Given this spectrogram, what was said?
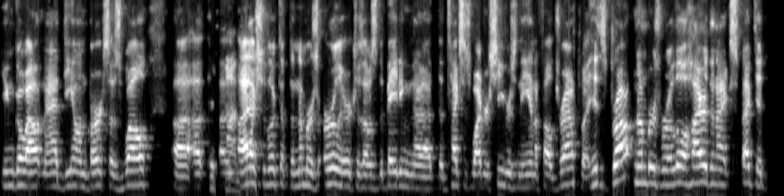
You can go out and add Deion Burks as well. Uh, uh I actually looked up the numbers earlier because I was debating the, the Texas wide receivers in the NFL draft, but his drop numbers were a little higher than I expected.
